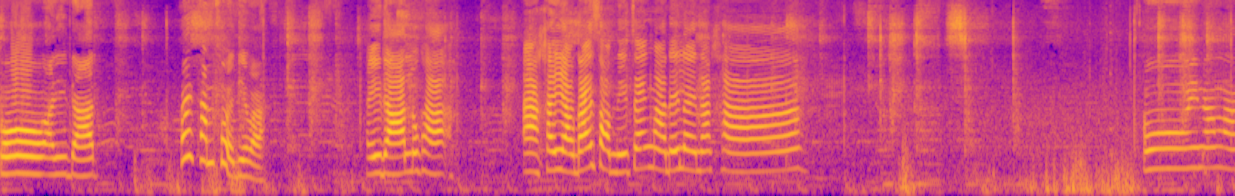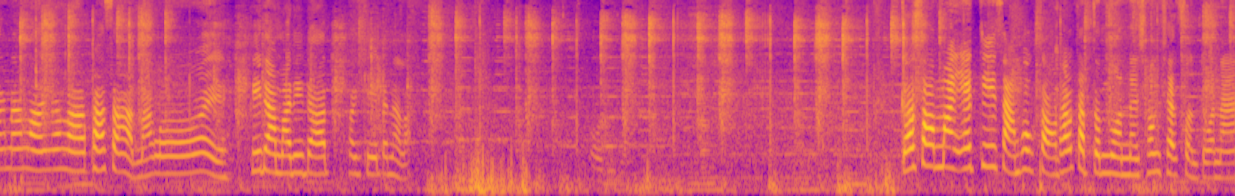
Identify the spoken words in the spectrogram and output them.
โอ้อาดิดาสเฮ้ยทำสวยดีว่ะอาดิดาสลูกค้าอะใครอยากได้สอบนี้แจ้งมาได้เลยนะคะ โอ้ยน่ารักน่ารักน่ารักผ้าสะอาดมากเลย พี่ดำอาดิดาสเมื่อกี้เป็นอะไรกระสอบใหม่ SG 362 เท่ากับจำนวนในช่องแชทส่วนตัวนะ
